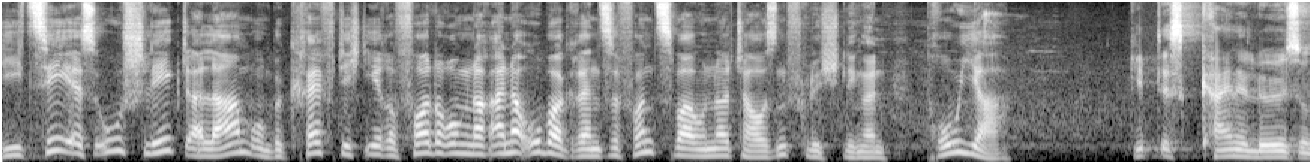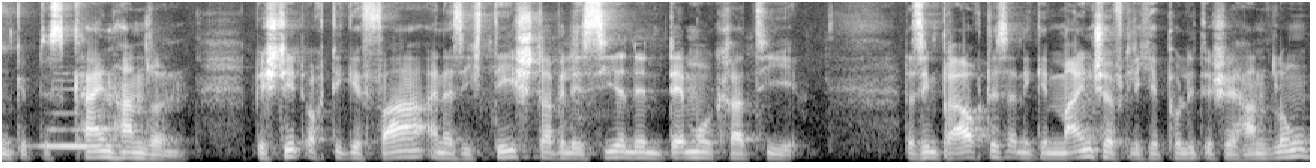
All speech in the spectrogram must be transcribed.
Die CSU schlägt Alarm und bekräftigt ihre Forderung nach einer Obergrenze von 200.000 Flüchtlingen pro Jahr. Gibt es keine Lösung, gibt es kein Handeln, besteht auch die Gefahr einer sich destabilisierenden Demokratie. Deswegen braucht es eine gemeinschaftliche politische Handlung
